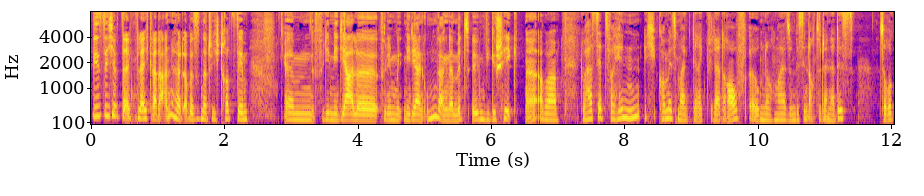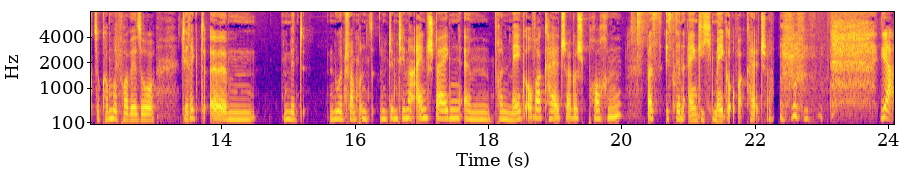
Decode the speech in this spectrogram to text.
wie es sich vielleicht gerade anhört, aber es ist natürlich trotzdem ähm, für die mediale, für den medialen Umgang damit irgendwie geschickt. Ne? Aber du hast jetzt vorhin, ich komme jetzt mal direkt wieder drauf, äh, um nochmal so ein bisschen auch zu deiner Diss zurückzukommen, bevor wir so direkt ähm, mit nur Trump und, und dem Thema einsteigen, ähm, von Makeover Culture gesprochen. Was ist denn eigentlich Makeover Culture? Ja,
